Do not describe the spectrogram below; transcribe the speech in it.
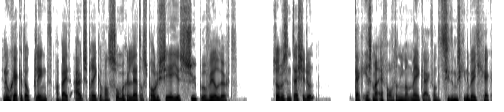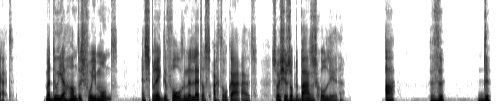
En hoe gek het ook klinkt, maar bij het uitspreken van sommige letters produceer je superveel lucht. Zullen we eens een testje doen? Kijk eerst maar even of er niemand meekijkt, want het ziet er misschien een beetje gek uit. Maar doe je hand eens voor je mond en spreek de volgende letters achter elkaar uit, zoals je ze op de basisschool leerde. A, V, D.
